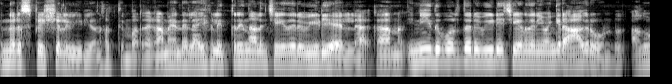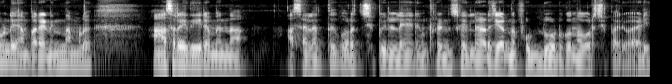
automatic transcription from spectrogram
ഇന്നൊരു സ്പെഷ്യൽ വീഡിയോ ആണ് സത്യം പറഞ്ഞത്. കാരണം എന്റെ ലൈഫിൽ ഇത്രയും നാളും ചെയ്തൊരു വീഡിയോ അല്ല. കാരണം ഇനി ഇതുപോലത്തെ ഒരു വീഡിയോ ചെയ്യണമെന്ന് എനിക്ക് ഭയങ്കര ആഗ്രഹമുണ്ട്. അതുകൊണ്ട് ഞാൻ പറയണം ഇന്ന് നമ്മൾ ആശ്രയതീരം എന്ന ആ സ്ഥലത്ത് കുറച്ച് പിള്ളേരും ഫ്രണ്ട്സും എല്ലാം കൂടെ ചേർന്ന് ഫുഡ് കൊടുക്കുന്ന കുറച്ച് പരിപാടി.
